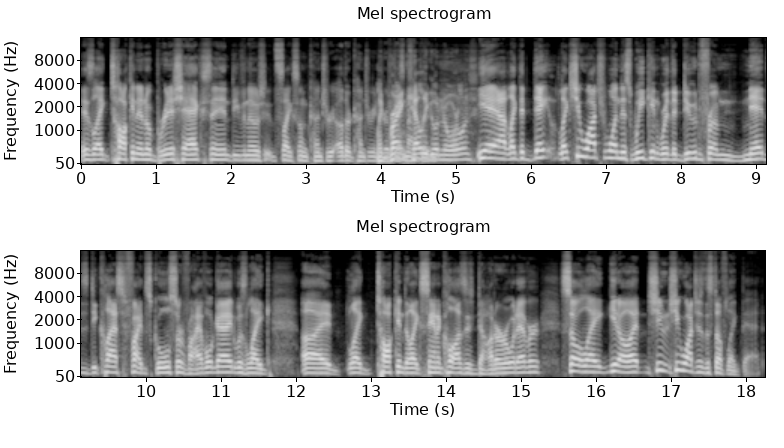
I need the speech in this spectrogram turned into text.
is like talking in a British accent, even though it's like some country, other country. in Like Europe Brian Kelly go to New Orleans? Yeah, like the day, like she watched one this weekend where the dude from Ned's Declassified School Survival Guide was like, uh, like talking to like Santa Claus's daughter or whatever. So like, you know, she she watches the stuff like that.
